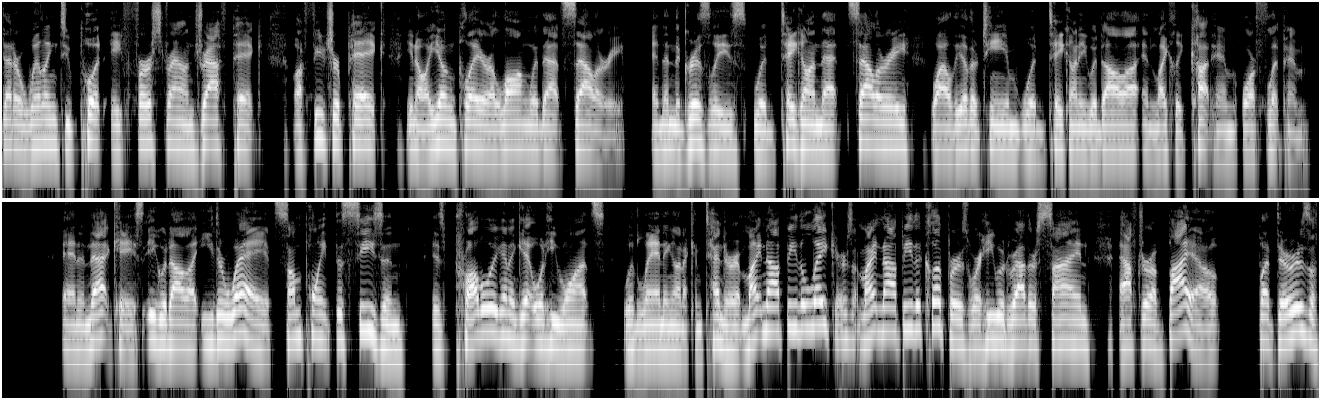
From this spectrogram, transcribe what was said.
that are willing to put a first round draft pick, a future pick, you know, a young player along with that salary. And then the Grizzlies would take on that salary while the other team would take on Iguodala and likely cut him or flip him. And in that case, Iguodala, either way, at some point this season, is probably going to get what he wants with landing on a contender. It might not be the Lakers, it might not be the Clippers, where he would rather sign after a buyout. But there is a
